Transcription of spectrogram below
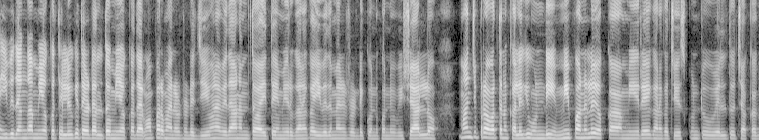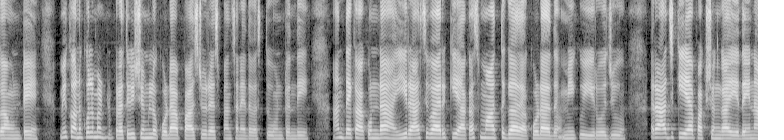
ఈ విధంగా మీ యొక్క తెలివితేటలతో మీ యొక్క ధర్మపరమైనటువంటి జీవన విధానంతో అయితే మీరు గనక ఈ విధమైనటువంటి కొన్ని కొన్ని విషయాల్లో మంచి ప్రవర్తన కలిగి ఉండి మీ పనుల యొక్క మీరే గనక చేసుకుంటూ వెళ్తూ చక్కగా ఉంటే మీకు అనుకూలమైన ప్రతి విషయంలో కూడా పాజిటివ్ రెస్పాన్స్ అనేది వస్తూ ఉంటుంది. అంతేకాకుండా ఈ రాశి వారికి అకస్మాత్తుగా కూడా మీకు ఈరోజు రాజకీయ పక్షంగా ఏదైనా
